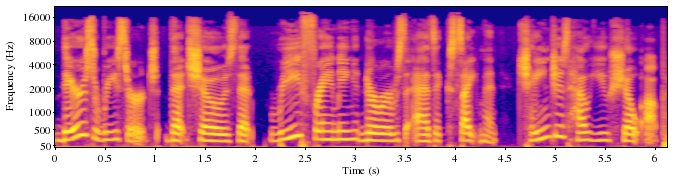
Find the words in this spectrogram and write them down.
There's research that shows that reframing nerves as excitement changes how you show up.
